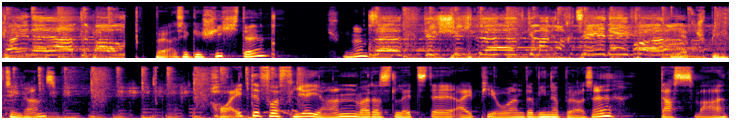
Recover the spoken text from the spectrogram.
Keine harte Pause. Börsegeschichte. Ne? Geschichte wird gemacht. CD voran. Jetzt spielt sie ganz. Heute vor vier Jahren war das letzte IPO an der Wiener Börse. Das war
